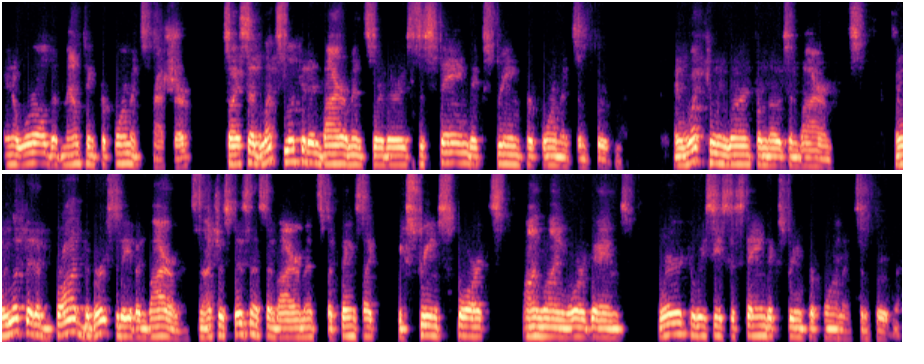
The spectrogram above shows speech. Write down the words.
in a world of mounting performance pressure. So I said, let's look at environments where there is sustained extreme performance improvement. And what can we learn from those environments? And we looked at a broad diversity of environments, not just business environments, but things like extreme sports, online war games. Where could we see sustained extreme performance improvement?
